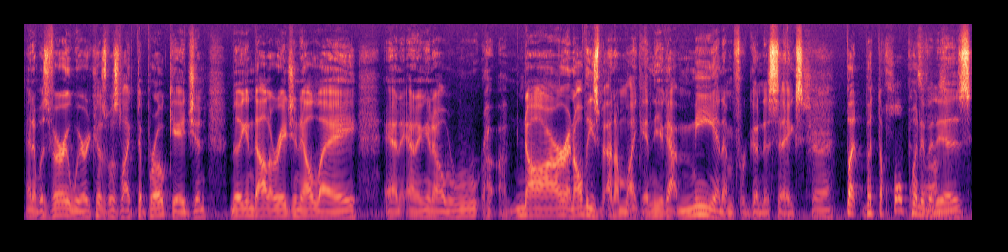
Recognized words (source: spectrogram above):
and it was very weird because it was like the broke agent, million dollar agent LA, and, and you know, R- NAR, and all these. And I'm like, and you got me in them, for goodness sakes. Sure. But but the whole point That's of it awesome. is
